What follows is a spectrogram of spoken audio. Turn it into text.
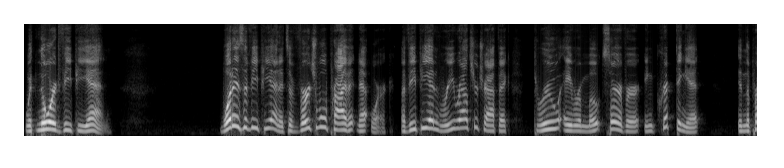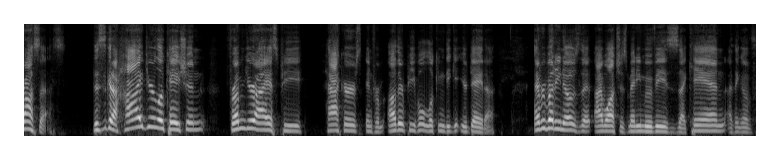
with NordVPN. What is a VPN? It's a virtual private network. A VPN reroutes your traffic through a remote server, encrypting it in the process. This is going to hide your location from your ISP, hackers, and from other people looking to get your data. Everybody knows that I watch as many movies as I can. I think I've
